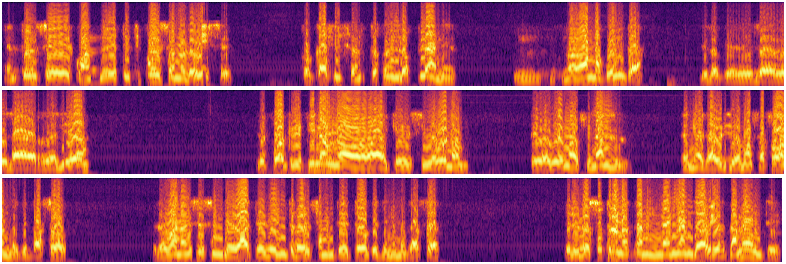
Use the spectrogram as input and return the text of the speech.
Entonces, cuando este tipo de eso no lo dice, focalizan todo en los planes. ¿Nos damos cuenta de lo que de, de la realidad? Después a Cristina uno hay que decirle, bueno, este gobierno al final tenía que haber ido más a fondo, ¿qué pasó? Pero bueno, ese es un debate dentro del frente de todo que tenemos que hacer. Pero los otros nos están engañando abiertamente.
